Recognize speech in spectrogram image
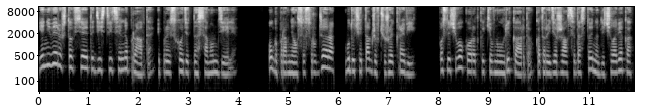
Я не верю, что все это действительно правда и происходит на самом деле. Ога поравнялся с Руджера, будучи также в чужой крови, после чего коротко кивнул Рикардо, который держался достойно для человека,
